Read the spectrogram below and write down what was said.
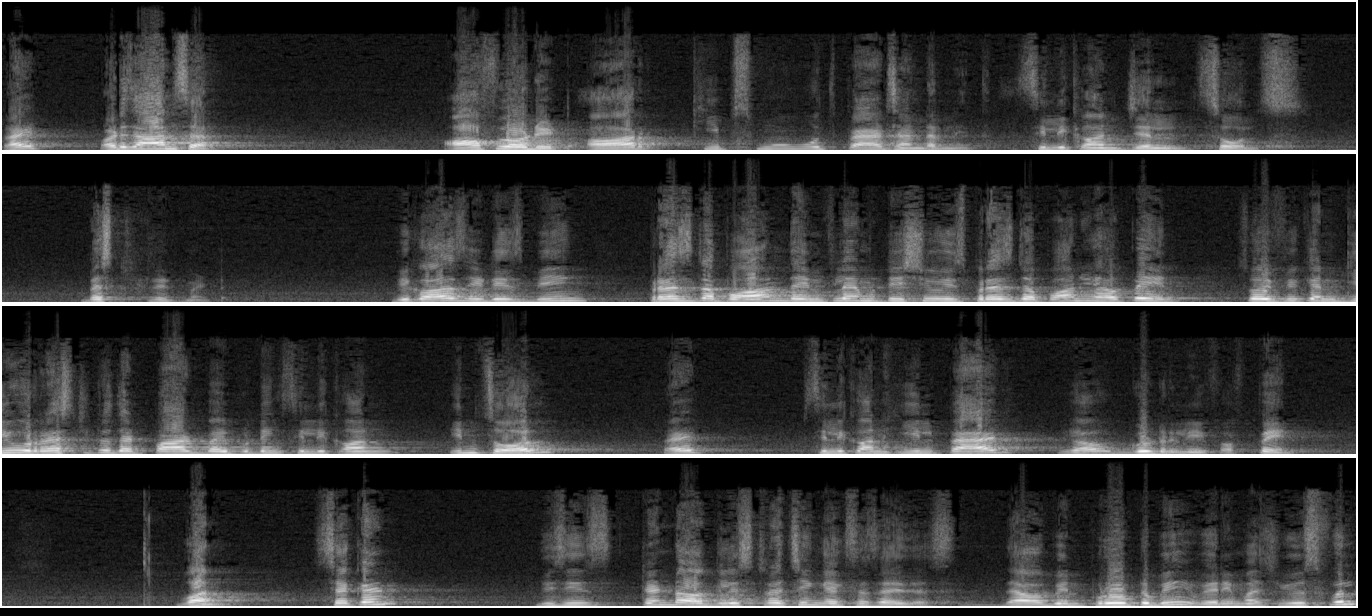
Right? What is the answer? Offload it or keep smooth pads underneath. Silicon gel soles. Best treatment. Because it is being pressed upon the inflamed tissue is pressed upon you have pain. So if you can give rest to that part by putting silicon insole right? Silicon heel pad you have good relief of pain. One. Second this is tendo Achilles stretching exercises they have been proved to be very much useful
